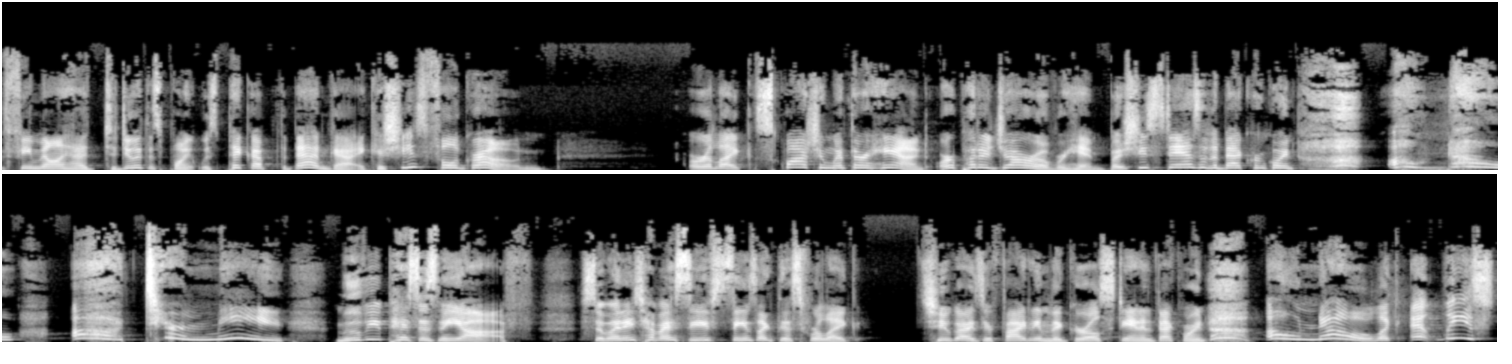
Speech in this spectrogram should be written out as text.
female had to do at this point was pick up the bad guy because she's full grown or like squash him with her hand or put a jar over him. But she stands in the background going, Oh no. Oh, dear me. Movie pisses me off. So anytime I see scenes like this where like two guys are fighting, the girls stand in the back going, Oh no. Like at least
